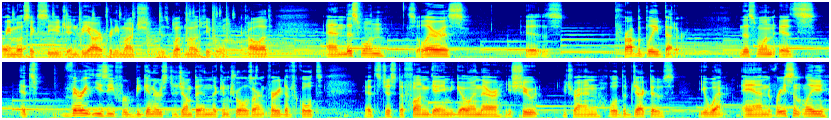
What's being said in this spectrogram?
Rainbow Six Siege in VR pretty much is what most people call it. And this one, Solaris, is probably better. This one is it's very easy for beginners to jump in. The controls aren't very difficult. It's just a fun game. You go in there, you shoot, you try and hold objectives, you win. And recently,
